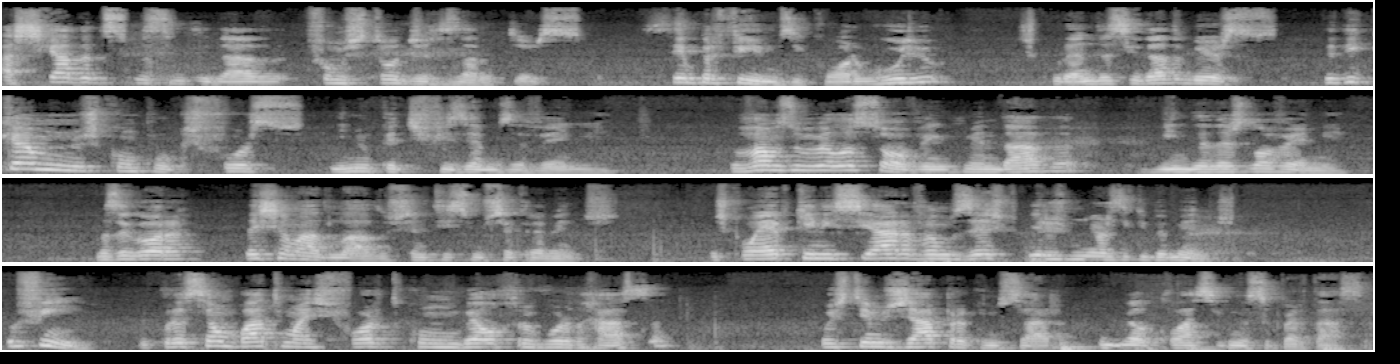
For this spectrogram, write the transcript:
À chegada de sua santidade, fomos todos rezar o terço. Sempre firmes e com orgulho, escurando a cidade de berço. Dedicámo-nos com pouco esforço e nunca desfizemos a vénia. Levámos uma bela sova encomendada, vinda da Eslovénia. Mas agora, deixem lá de lado os Santíssimos Sacramentos. Pois com a época a iniciar, vamos escolher os melhores equipamentos. Por fim, o coração bate mais forte com um belo fervor de raça, pois temos já para começar um belo clássico na Supertaça.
